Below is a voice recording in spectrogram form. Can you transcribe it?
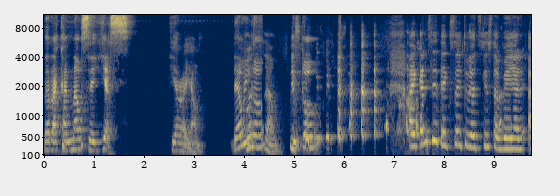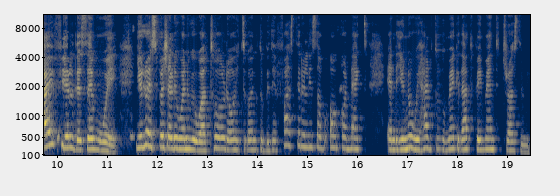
that I can now say, yes, here I am. There we awesome. go. Let's go. I can see the excitement, Sister Mayen. I feel the same way. You know, especially when we were told, oh, it's going to be the first release of OnConnect. And, you know, we had to make that payment. Trust me,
